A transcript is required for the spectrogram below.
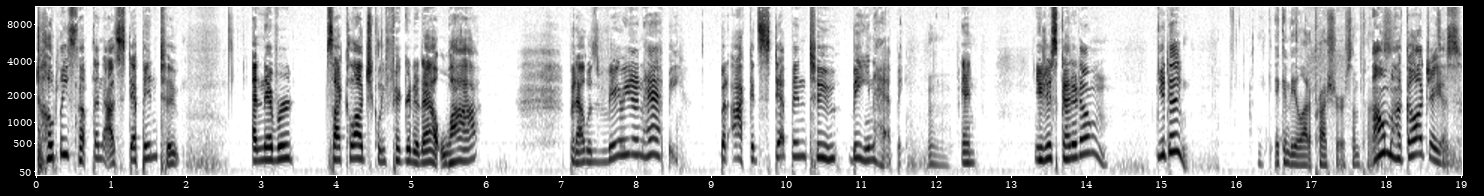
totally something I step into. I never psychologically figured it out why, but I was very unhappy. But I could step into being happy. Mm. And you just got it on. You do. It can be a lot of pressure sometimes. Oh my God, yes.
